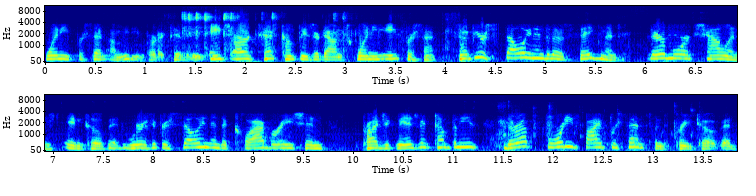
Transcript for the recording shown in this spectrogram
20% on meeting productivity. HR tech companies are down 28%. So if you're selling into those segments, they're more challenged in COVID. Whereas if you're selling into collaboration project management companies, they're up 45% since pre-COVID.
